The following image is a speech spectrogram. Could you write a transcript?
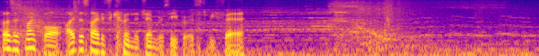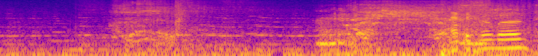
Plus, it's my fault. I decided to go in the Chamber of Secrets, to be fair. Epic moment!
